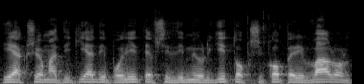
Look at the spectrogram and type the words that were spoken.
η αξιωματική αντιπολίτευση δημιουργεί τοξικό περιβάλλον,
